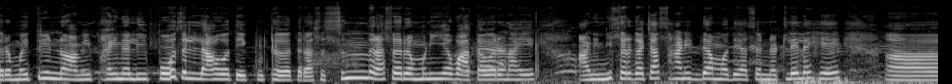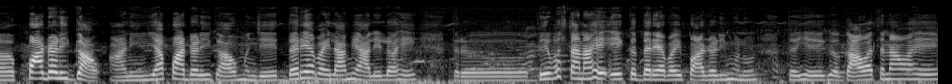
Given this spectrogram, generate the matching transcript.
तर मैत्रिणीनं आम्ही फायनली पोहोचलेलो आहोत एक कुठं. तर असं सुंदर असं रमणीय वातावरण आहे. आणि निसर्गाच्या सानिध्यामध्ये असं नटलेलं हे पाडळी गाव. आणि या पाडळी गाव म्हणजे दर्याबाईला आम्ही आलेलो आहे. तर देवस्थान आहे एक दर्याबाई पाडळी म्हणून. तर हे ग- गावाचं नाव आहे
